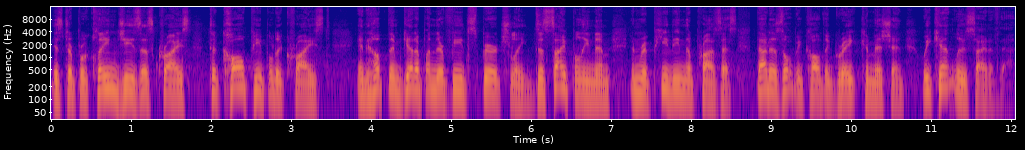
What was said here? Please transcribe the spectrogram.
is to proclaim Jesus Christ, to call people to Christ, and help them get up on their feet spiritually, discipling them and repeating the process. That is what we call the Great Commission. We can't lose sight of that.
